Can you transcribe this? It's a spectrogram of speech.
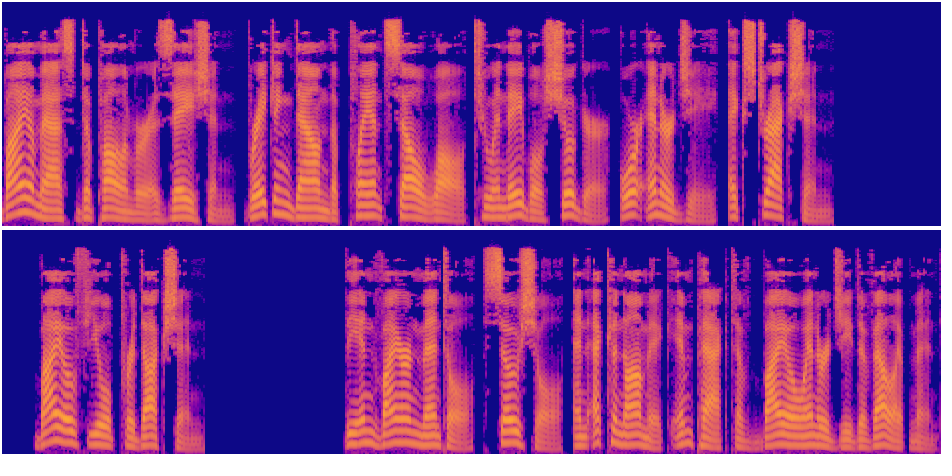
Biomass depolymerization breaking down the plant cell wall to enable sugar, or energy, extraction. Biofuel production. The environmental, social, and economic impact of bioenergy development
